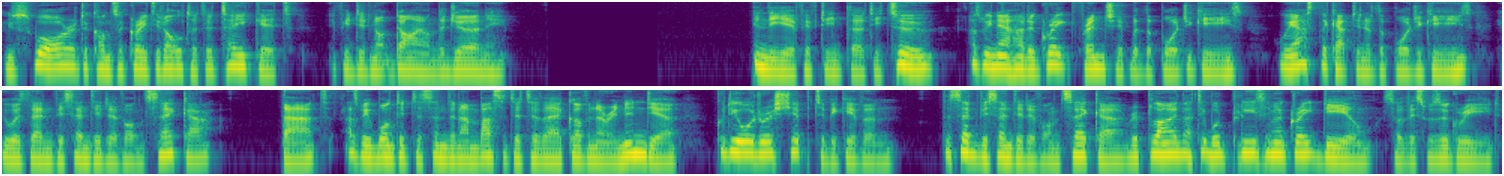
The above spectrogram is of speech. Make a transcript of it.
who swore at a consecrated altar to take it if he did not die on the journey. In the year 1532, as we now had a great friendship with the Portuguese, we asked the captain of the Portuguese, who was then Vicente de Fonseca, that, as we wanted to send an ambassador to their governor in India, could he order a ship to be given. The said Vicente de Fonseca replied that it would please him a great deal, so this was agreed.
